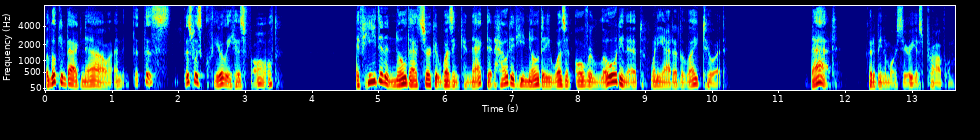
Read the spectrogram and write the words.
But looking back now, I mean, th- this this was clearly his fault. If he didn't know that circuit wasn't connected, how did he know that he wasn't overloading it when he added a light to it? That could have been a more serious problem.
